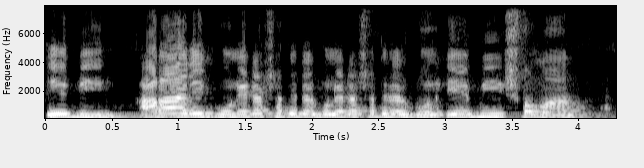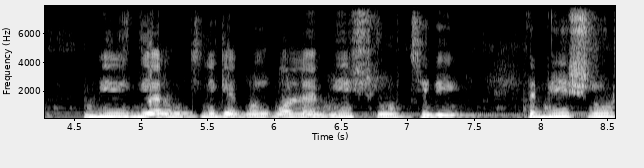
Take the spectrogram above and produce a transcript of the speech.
এ বি আর আর এই গুণ, এটার সাথে এটার গুণ, এটার সাথে এটার গুণ। এ বি সমান বিশ দিয়ে রুট থ্রি কে গুণ করলে বিশ রুট থ্রি বিশ রুট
